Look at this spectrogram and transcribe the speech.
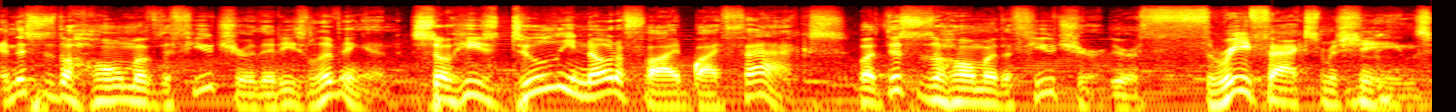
and this is the home of the future that he's living in. So he's duly notified by fax, but this is a home of the future. There are three fax machines,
